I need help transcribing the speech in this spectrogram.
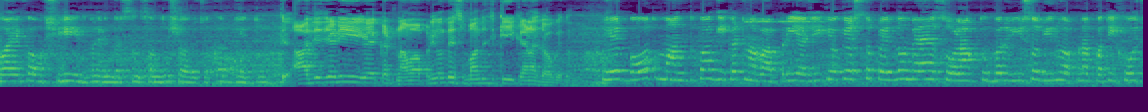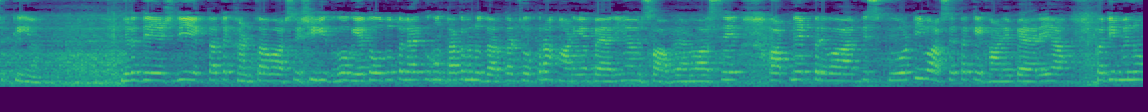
ਵਾਈਫ ਆਫ ਸ਼ਹੀਦ ਬਲਵਿੰਦਰ ਸਿੰਘ ਸੰਧੂ ਸ਼ੌਰਯ ਚੱਕਰ ਜੇਤੂ। ਤੇ ਅੱਜ ਜਿਹੜੀ ਇਹ ਘਟਨਾ ਵਾਪਰੀ ਉਹਦੇ ਸੰਬੰਧ ਚ ਕੀ ਕਹਿਣਾ ਚਾਹੋਗੇ ਤੁਸੀਂ? ਇਹ ਬਹੁਤ ਮੰਦਭਾਗੀ ਘਟਨਾ ਵਾਪਰੀ ਹੈ ਜੀ ਕਿਉਂਕਿ ਇਸ ਤੋਂ ਪਹਿਲਾਂ ਮੈਂ 16 ਅਕਤੂਬਰ 2020 ਨੂੰ ਆਪਣਾ ਪਤੀ ਖੋ ਚੁੱਕੀ ਹਾਂ। ਜਿਹੜੇ ਦੇਸ਼ ਦੀ ਏਕਤਾ ਤੇ ਅਖੰਡਤਾ ਵਾਸਤੇ ਸ਼ਹੀਦ ਹੋ ਗਏ, ਤੇ ਉਦੋਂ ਤੋਂ ਲੈ ਕੇ ਹੁਣ ਤੱਕ ਮੈਨੂੰ ਦਰ-ਦਰ ਠੋਕਰਾਂ ਖਾਣੀਆਂ ਪੈ ਰਹੀਆਂ, ਇਨਸਾਫ ਲੈਣ ਵਾਸਤੇ, ਆਪਣੇ ਪਰਿਵਾਰ ਦੀ ਸਿਕਿਉਰਿਟੀ ਵਾਸਤੇ ਧੱਕੇ ਖਾਣੇ ਪੈ ਰਹੇ ਆ। ਕਦੀ ਮੈਨੂੰ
